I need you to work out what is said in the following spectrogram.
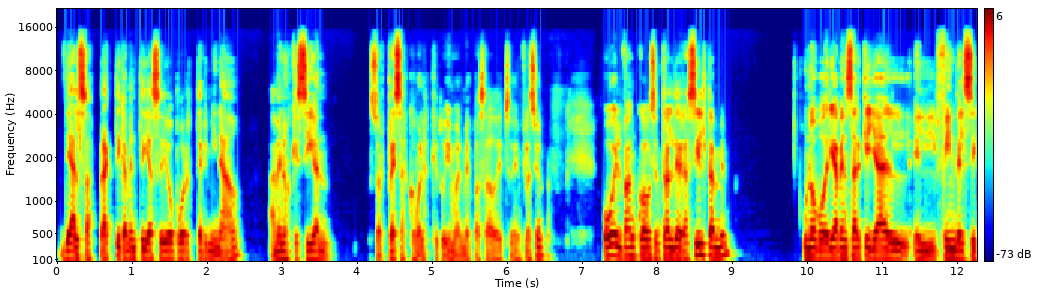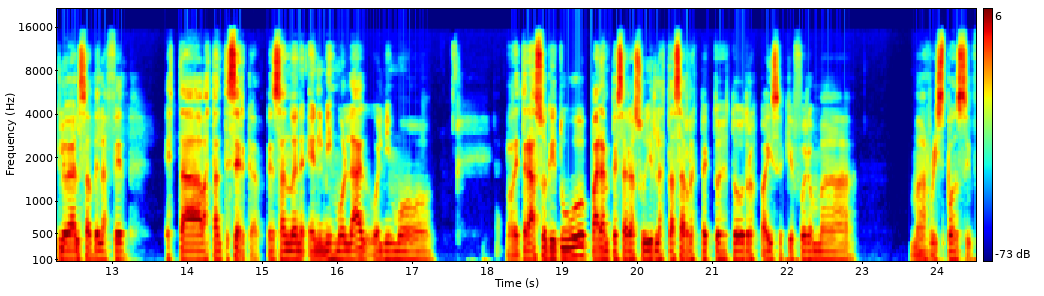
de alzas prácticamente ya se dio por terminado, a menos que sigan sorpresas como las que tuvimos el mes pasado, de hecho, de inflación, o el Banco Central de Brasil también, uno podría pensar que ya el, fin del ciclo de alzas de la Fed está bastante cerca, pensando en, el mismo lag o el mismo retraso que tuvo para empezar a subir las tasas respecto a estos otros países que fueron más, más responsive.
